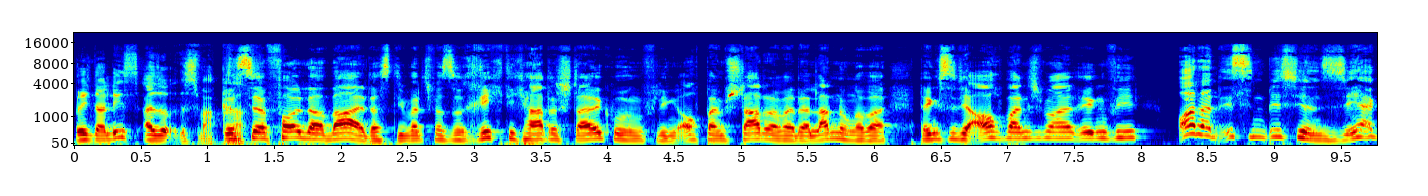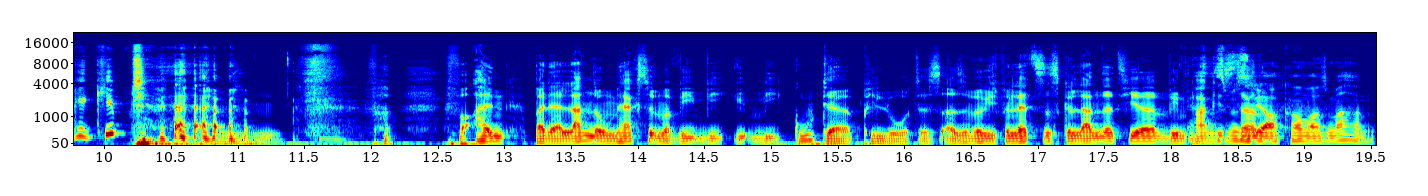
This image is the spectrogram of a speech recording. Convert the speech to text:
wenn ich nach links, also es war Das krass. ist ja voll normal, dass die manchmal so richtig harte Steilkurven fliegen, auch beim Start oder bei der Landung. Aber denkst du dir auch manchmal irgendwie, oh, das ist ein bisschen sehr gekippt? Vor allem bei der Landung merkst du immer, wie, wie, wie gut der Pilot ist. Also wirklich, ich bin letztens gelandet hier, wie in Sonst müssen Pakistan. die auch kaum was machen.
